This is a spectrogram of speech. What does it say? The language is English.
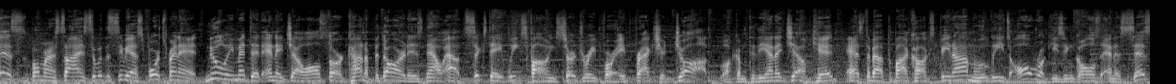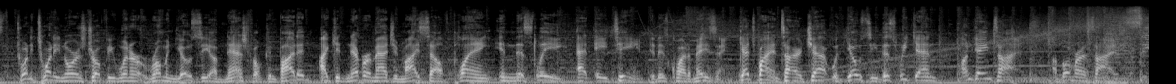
This is Boomer Esiason with the CBS Sports Minute. Newly minted NHL All-Star Connor Bedard is now out six to eight weeks following surgery for a fractured jaw. Welcome to the NHL, kid. Asked about the Blackhawks phenom who leads all rookies in goals and assists, 2020 Norris Trophy winner Roman Josi of Nashville confided, I could never imagine myself playing in this league at 18. It is quite amazing. Catch my entire chat with Josi this weekend on Game Time on Boomer Esiason.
